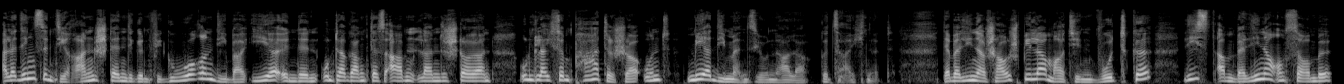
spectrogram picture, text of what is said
Allerdings sind die randständigen Figuren, die bei ihr in den Untergang des Abendlandes steuern, ungleich sympathischer und mehrdimensionaler gezeichnet. Der Berliner Schauspieler Martin Wuttke liest am Berliner Ensemble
